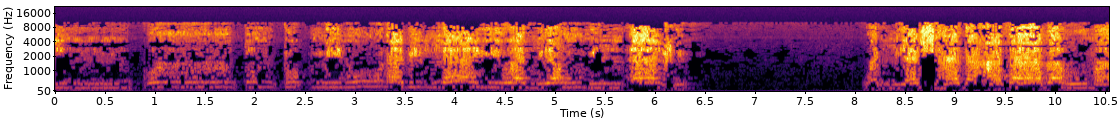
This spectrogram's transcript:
إن كنتم تؤمنون بالله واليوم الآخر وليشهد عذابهما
